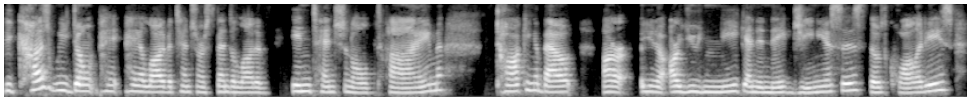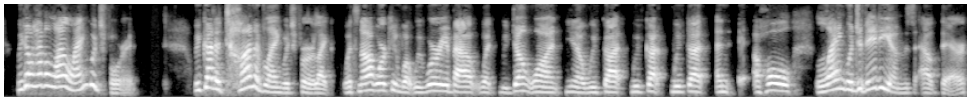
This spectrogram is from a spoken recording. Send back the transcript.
because we don't pay, pay a lot of attention or spend a lot of intentional time talking about our you know our unique and innate geniuses those qualities we don't have a lot of language for it. We've got a ton of language for like what's not working what we worry about what we don't want. You know we've got we've got we've got an, a whole language of idioms out there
